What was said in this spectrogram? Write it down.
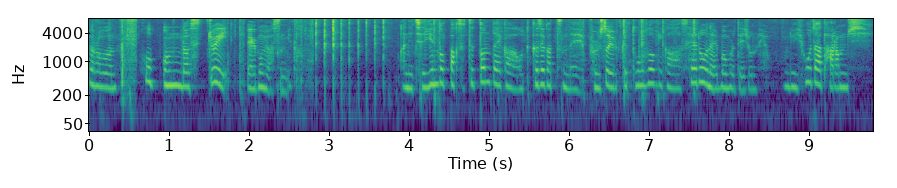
여러분 Hope on the Street 앨범이 왔습니다. 아니 제인더 박스 뜯던 때가 엊그제 같은데 벌써 이렇게 도석이가 새로운 앨범을 내줬네요. 우리 효자 다람쥐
